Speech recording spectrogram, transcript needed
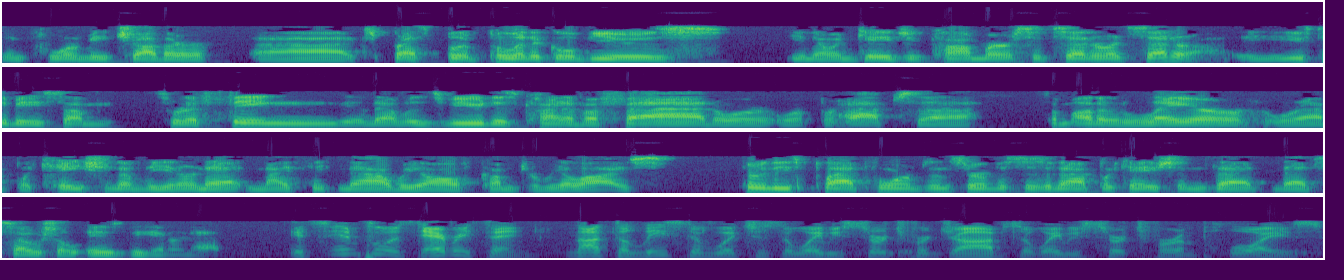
inform each other, uh, express po- political views, you know, engage in commerce, et cetera, et cetera. It used to be some sort of thing that was viewed as kind of a fad or, or perhaps uh, some other layer or application of the internet. And I think now we all have come to realize through these platforms and services and applications that, that social is the internet it's influenced everything, not the least of which is the way we search for jobs, the way we search for employees.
